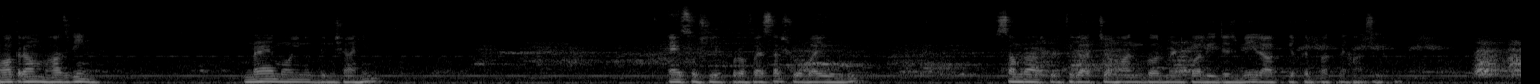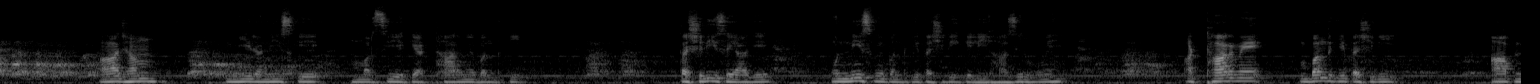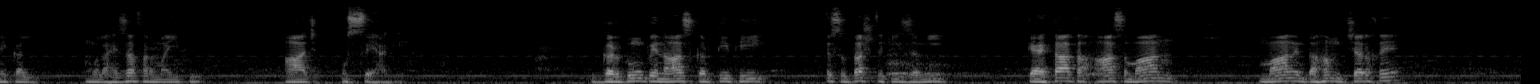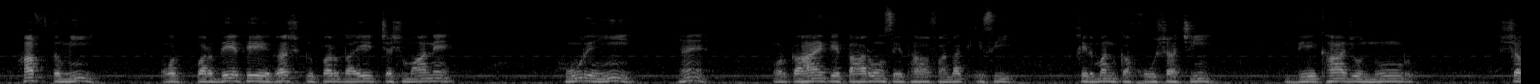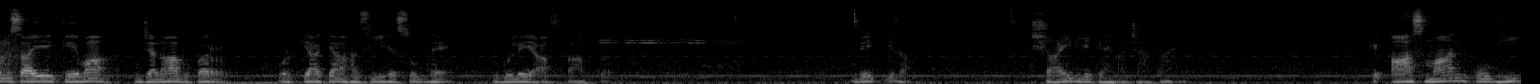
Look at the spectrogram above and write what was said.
मोहतरम हाजरीन, मैं मोइनुद्दीन शाहीन, एसोसिएट प्रोफेसर शोबाई उर्दू, सम्राट पृथ्वीराज चौहान गवर्नमेंट कॉलेज अजमेर आपकी खिदमत में हाजिर हूँ। आज हम मीर अनीस के मरसिए के अट्ठारहवें बंद की तशरी से आगे उन्नीसवें बंद की तशरी के लिए हाजिर हुए हैं। अट्ठारहवें बंद की तशरी आपने कल मुलाहजा फरमाई थी, आज उससे आगे। गर्दों पे नाज करती थी इस दश्त की जमी कहता था, आसमान मान दहम चरखे, हफ्त मी, और पर्दे थे रश्क पर्दाए चश्माने, हूरे हैं, और कहा है कि तारों से था फलक इसी खिरमन का खोशा ची। देखा जो नूर शमसाए केवा जनाब पर, और क्या क्या हँसी है सुबह गुले आफ्ताब पर। देखिए साहब, शायर ये कहना चाहता है कि आसमान को भी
